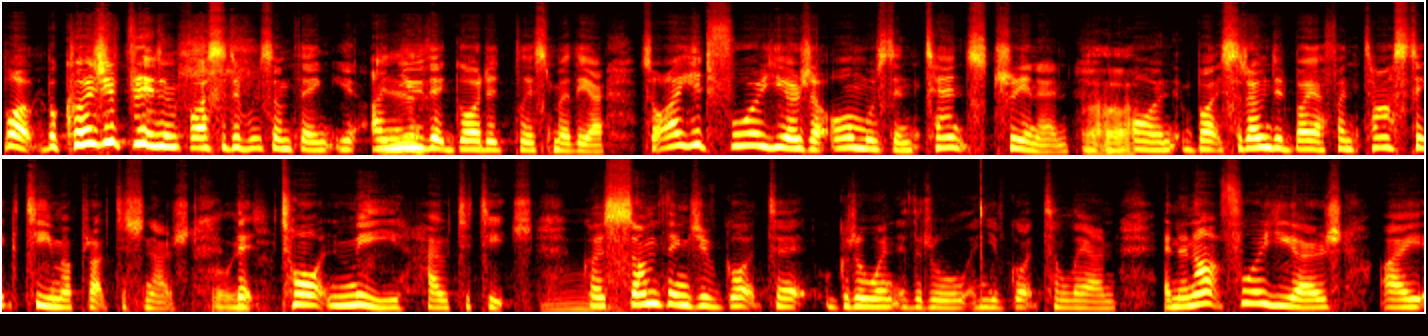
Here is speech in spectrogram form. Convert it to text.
But because you prayed and fasted about something, I knew that God had placed me there. So I had four years of almost intense training, Uh-huh. on, but surrounded by a fantastic team of practitioners Brilliant. that taught me how to teach. Because some things you've got to grow into the role and you've got to learn. And in that four years, I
